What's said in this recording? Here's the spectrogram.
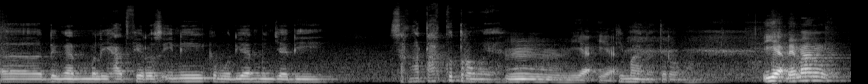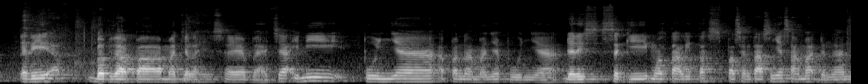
eh, dengan melihat virus ini kemudian menjadi sangat takut Romo ya. Hmm, iya, iya. Gimana tuh Romo? Iya, memang dari beberapa majalah yang saya baca ini punya apa namanya punya dari segi mortalitas persentasenya sama dengan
